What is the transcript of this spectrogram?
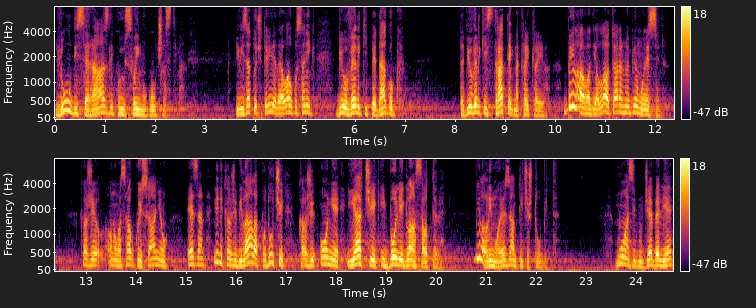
ljudi se razlikuju svojim mogućnostima. I vi zato ćete vidjeti da je Allah poslanik bio veliki pedagog, da je bio veliki strateg na kraj krajeva. Bila radi Allah, to je bio mu ezin. Kaže onom asabu koji sanju, ezan, idi, kaže, Bilala poduči, kaže, on je jačijeg i bolje glasa od tebe. Bila li mu ezan, ti ćeš tu biti. Muaz ibn Džebel je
